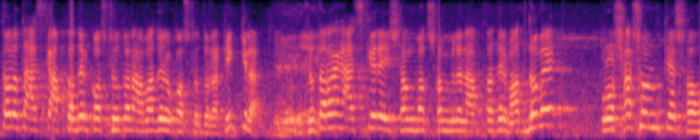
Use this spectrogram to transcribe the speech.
তাহলে তো আজকে আপনাদের কষ্ট হতো না, আমাদেরও কষ্ট হতো না, ঠিক কিনা? সুতরাং আজকের এই সংবাদ সম্মেলন আপনাদের মাধ্যমে প্রশাসনকে সহ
